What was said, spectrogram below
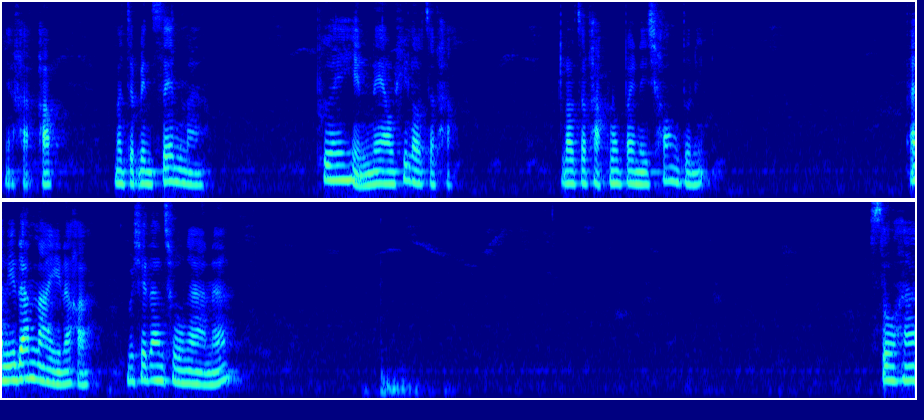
เนี่ยค่ะพับมันจะเป็นเส้นมา เพื่อให้เห็นแนวที่เราจะถัก เราจะถักลงไปในช่องตัวนี้ อันนี้ด้านในนะคะ ไม่ใช่ด้านโชว์งานนะโซ่ห้า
